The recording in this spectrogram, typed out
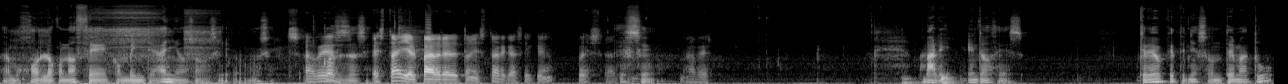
a lo mejor lo conoce con 20 años o así, o no sé. A ver, Cosas así. está ahí el padre de Tony Stark, así que, pues, Sí. a ver. Vale, entonces, creo que tenías un tema tú.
